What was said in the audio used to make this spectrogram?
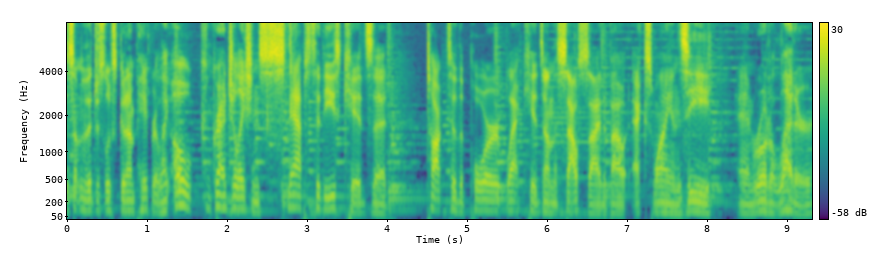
something that just looks good on paper? Like, oh, congratulations, snaps to these kids that talked to the poor black kids on the South Side about X, Y, and Z and wrote a letter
